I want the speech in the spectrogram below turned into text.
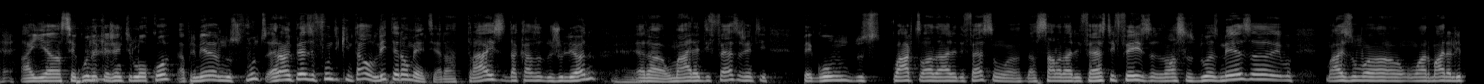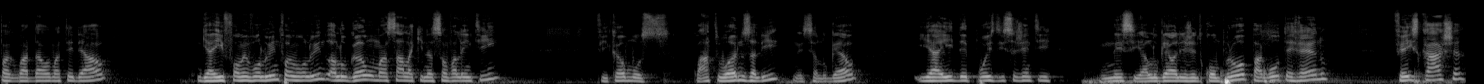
Aí a segunda que a gente locou, a primeira era nos fundos, era uma empresa de fundo de quintal, literalmente. Era atrás da casa do Juliano, uhum. era uma área de festa. A gente pegou um dos quartos lá da área de festa, uma, da sala da área de festa, e fez as nossas duas mesas, mais uma, um armário ali para guardar o material. E aí fomos evoluindo, fomos evoluindo. Alugamos uma sala aqui na São Valentim. Ficamos quatro anos ali, nesse aluguel. E aí, depois disso, a gente, nesse aluguel ali, a gente comprou, pagou o terreno, fez caixa,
